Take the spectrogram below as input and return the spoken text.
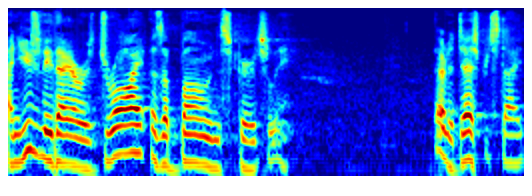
And usually they are as dry as a bone spiritually. They're in a desperate state.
